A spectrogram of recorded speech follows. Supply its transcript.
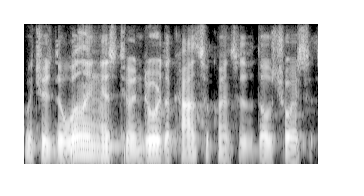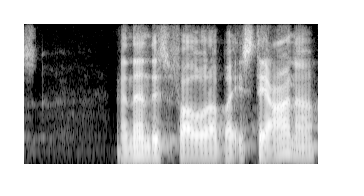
which is the willingness to endure the consequences of those choices. And then this is followed up by isti'ana,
